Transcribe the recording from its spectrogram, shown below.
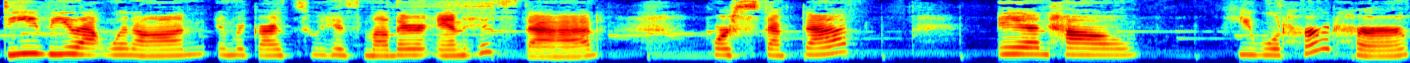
DV that went on in regards to his mother and his dad or stepdad, and how he would hurt her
